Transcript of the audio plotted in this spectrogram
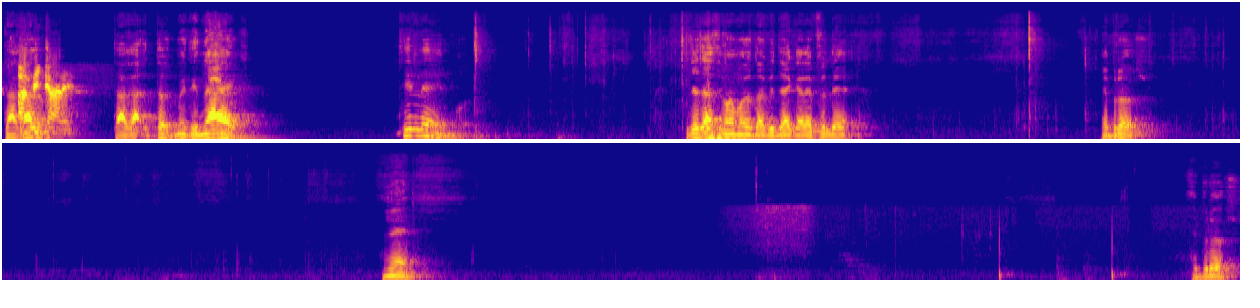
Τα γάλματα. Τα, το, με την ΑΕΚ. Τι λέει μου; Δεν τα θυμάμαι εδώ τα βιντεάκια ρε φίλε. Εμπρός. Ναι. Εμπρός.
